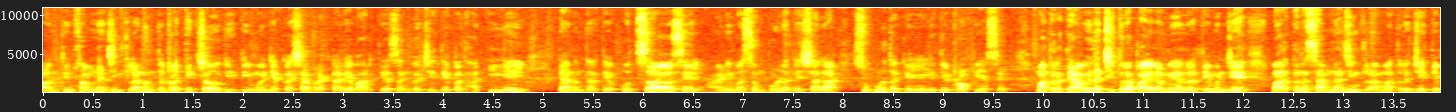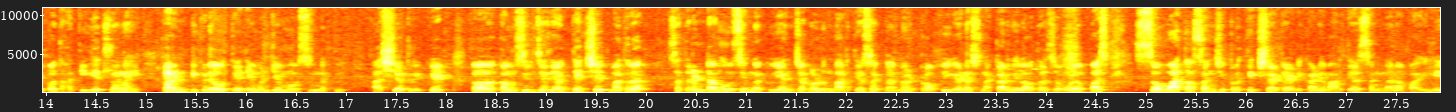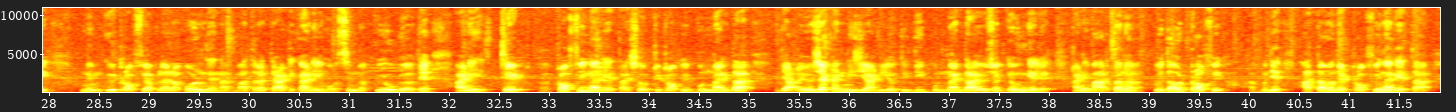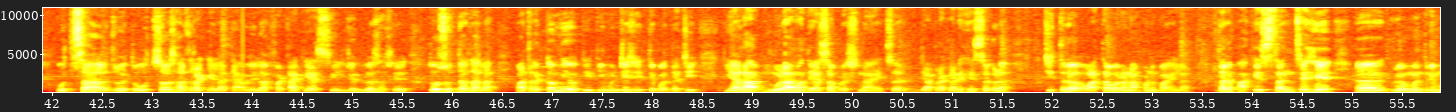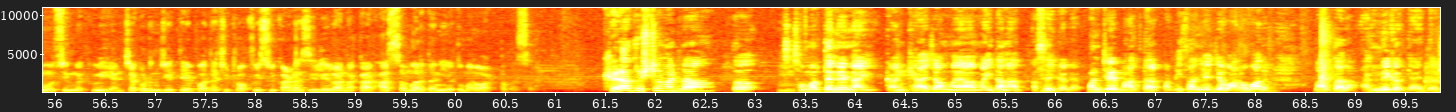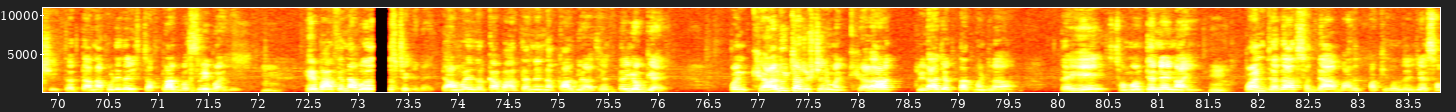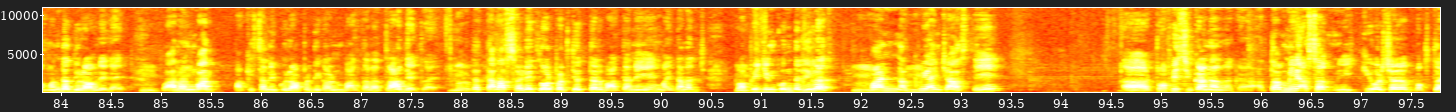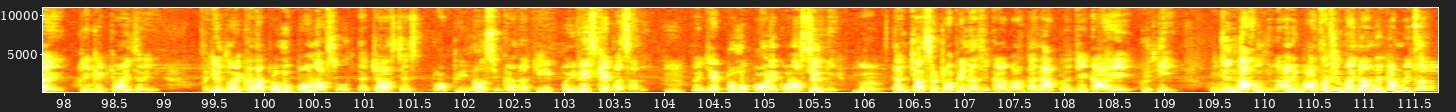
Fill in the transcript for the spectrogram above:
अंतिम सामना जिंकल्यानंतर प्रतीक्षा होती ती म्हणजे कशा प्रकारे भारतीय संघ जेतेपद हाती येईल त्यानंतर ते उत्साह असेल आणि मग संपूर्ण देशाला सुपूर्द केलेली ती ट्रॉफी असेल. मात्र त्यावेळेला चित्र पाहायला मिळालं ते म्हणजे भारतानं सामना जिंकला मात्र जेतेपद हाती घेतलं नाही. कारण तिकडे होते ते म्हणजे मोहसिन नकवी. आशिया क्रिकेट काउन्सिलचे जे अध्यक्ष आहेत मात्र साधारणतः मोहसिन नक्वी यांच्याकडून भारतीय संघानं ट्रॉफी घेण्यास नकार दिला होता. जवळपास सव्वा तासांची प्रतीक्षा त्या ठिकाणी भारतीय संघानं पाहिली. नेमकी ट्रॉफी आपल्याला कोण देणार? मात्र त्या ठिकाणी मोहसिन नक्वी उभे होते आणि थेट ट्रॉफी न घेता शेवटी ट्रॉफी पुन्हा एकदा त्या आयोजकांनी जी आणली होती ती पुन्हा एकदा आयोजक घेऊन गेले आणि भारतानं विदाऊट ट्रॉफी म्हणजे हातामध्ये ट्रॉफी न घेता उत्साह जो आहे तो उत्सव साजरा केला त्यावेळेला फटाके असतील जल्लोष असेल तो सुद्धा झाला. मात्र कमी होती ती म्हणजे जेतेपदाची. याला मुळामध्ये असा प्रश्न आहे सर. ज्या प्रकारे हे सगळं चित्र वातावरण आपण पाहिलं. तर पाकिस्तानचे हे गृहमंत्री मोहसिन नक्वी यांच्याकडून जेतेपदाची ट्रॉफी स्वीकारण्यास दिलेला नकार हा समर्थनीय तुम्हाला वाटतो का सर? खेळादृष्टीने म्हटलं तर समर्थनीय नाही. कारण खेळाच्या मैदानात असंही केलं पण जे भारतात पाकिस्तानचे जे वारंवार भारताला हल्ले करत आहेत दहशी तर त्यांना कुठेतरी चपराक बसली पाहिजे. हे भारताने अगोदर स्पष्ट केलं आहे. त्यामुळे जर का भारताने नकार दिला असेल तर योग्य आहे. पण खेळाडूच्या दृष्टीने खेळा क्रीडा जगतात म्हटलं तर हे समर्थनीय नाही. पण जरा सध्या भारत पाकिस्तानचे जे संबंध दुरावलेले आहेत वारंवार पाकिस्तानी कुरापती काढून भारताला त्रास देतो आहे. तर त्याला सडेतोड प्रत्युत्तर भारताने हे मैदानात ट्रॉफी जिंकून तर दिलंच. पण नक्वी यांच्या हस्ते ट्रॉफी स्वीकारणार नका आता मी असं मी इतकी वर्ष बघतोय क्रिकेट किंवा इतरही. म्हणजे जो एखादा प्रमुख पाहुणा असतो त्याच्या हस्ते ट्रॉफी न स्वीकारण्याची ही पहिलीच खेप असावी. म्हणजे जे प्रमुख पाहुणे कोण असतील ते. त्यांच्या हस्ते ट्रॉफी न स्वीकार भारताने आपलं जे काय आहे कृती कृतीने दाखवून दिलं. आणि भारताची मैदानात कामगिरी तर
